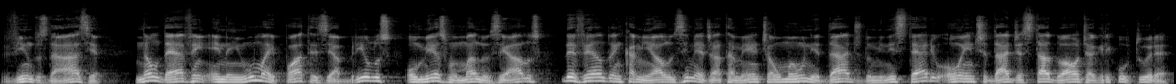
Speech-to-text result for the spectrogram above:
vindos da Ásia não devem em nenhuma hipótese abri-los ou mesmo manuseá-los, devendo encaminhá-los imediatamente a uma unidade do Ministério ou entidade estadual de agricultura.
